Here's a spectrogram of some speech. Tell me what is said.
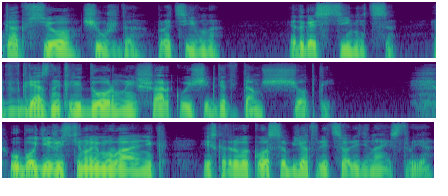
Как все чуждо, противно. Это гостиница, этот грязный коридорный, шаркающий где-то там щеткой. Убогий жестяной умывальник — из которого косо бьет в лицо ледяная струя.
